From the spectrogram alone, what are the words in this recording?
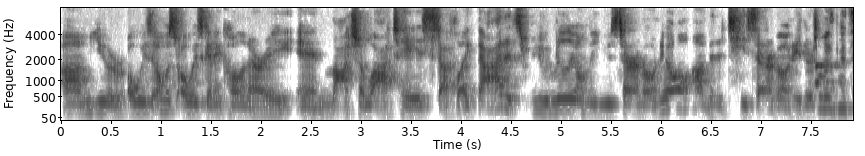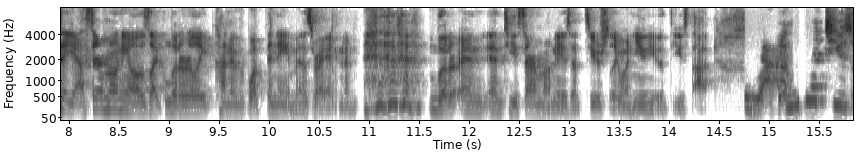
Um, you're always, almost always getting culinary in matcha lattes, stuff like that. It's you really only use ceremonial um, in a tea ceremony. There's I was going to say, yeah, ceremonial is like literally kind of what the name is, right? And and, and tea ceremonies, that's usually when you use that. Exactly, and we like to use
